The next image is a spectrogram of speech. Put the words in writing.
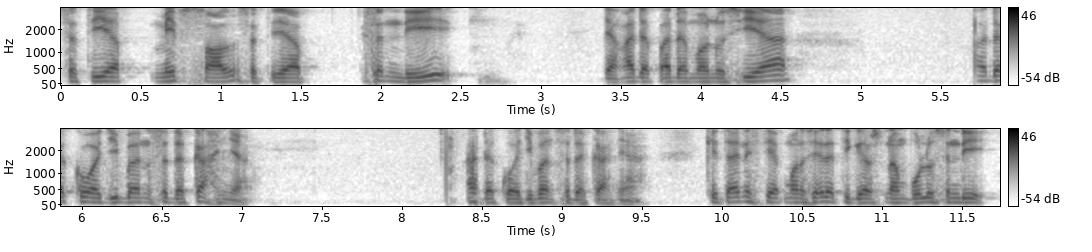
setiap mifsal setiap sendi yang ada pada manusia ada kewajiban sedekahnya. Ada kewajiban sedekahnya. Kita ini setiap manusia ada 360 sendi.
